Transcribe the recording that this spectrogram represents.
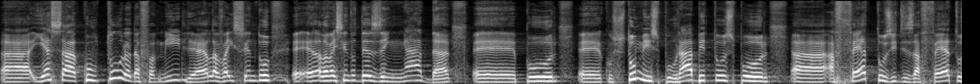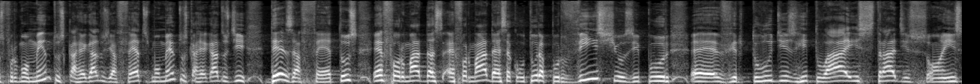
Ah, e essa cultura da família, ela vai sendo, é, ela vai sendo desenhada é, por é, costumes, por hábitos, por ah, afetos e desafetos, por momentos carregados de afetos, momentos carregados de desafetos. É formada, é formada essa cultura por vícios e por é, virtudes, rituais, tradições,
